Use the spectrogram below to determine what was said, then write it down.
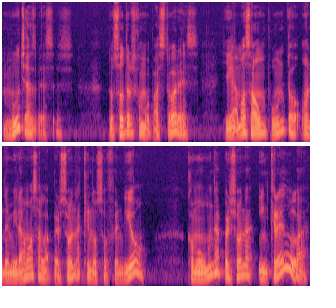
muchas veces, nosotros como pastores llegamos a un punto donde miramos a la persona que nos ofendió como una persona incrédula.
